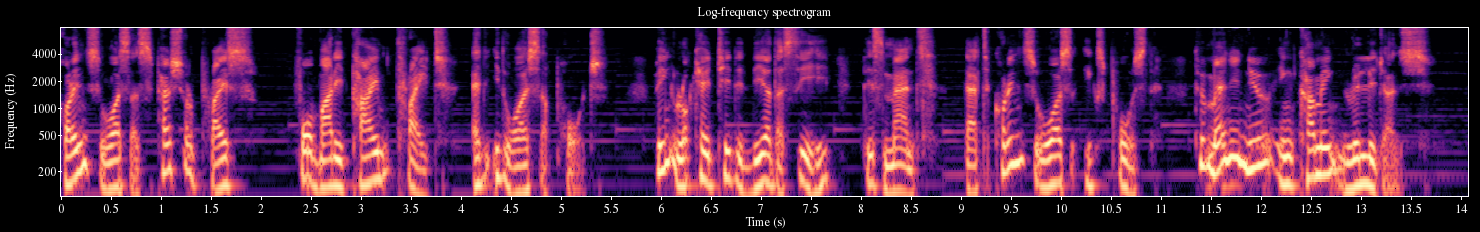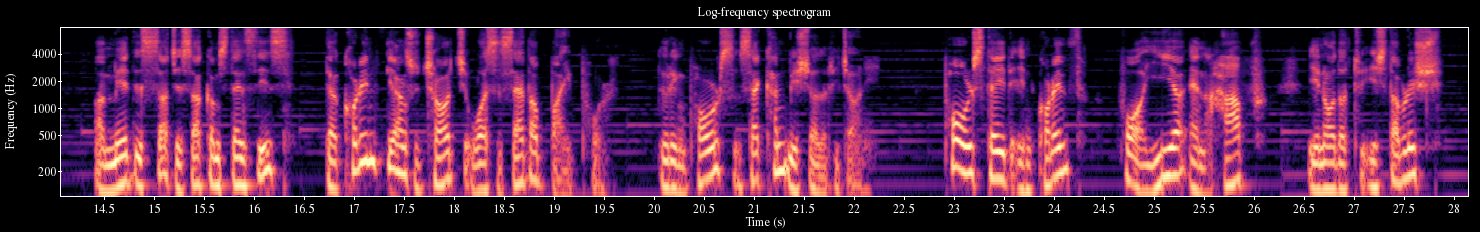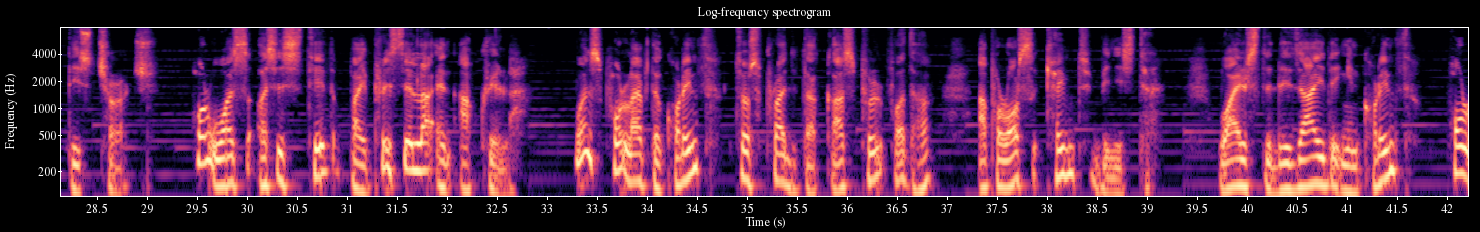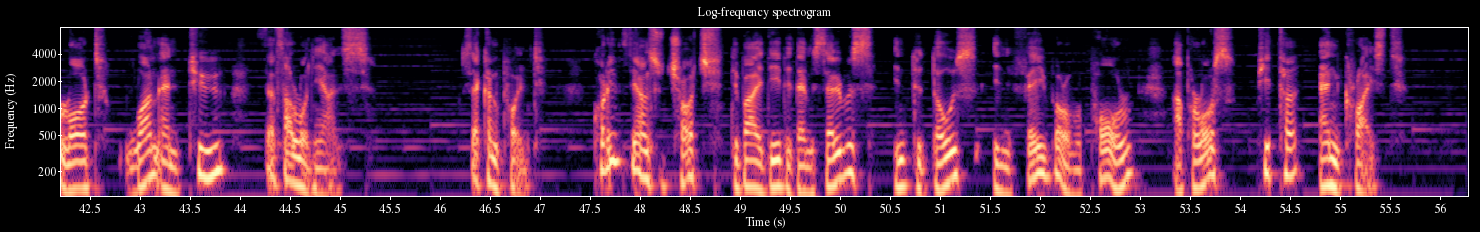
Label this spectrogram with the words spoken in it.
Corinth was a special place for maritime trade, and it was a port. Being located near the sea, this meant that Corinth was exposed to many new incoming religions. Amid such circumstances, the Corinthian church was set up by Paul during Paul's second missionary journey. Paul stayed in Corinth for a year and a half in order to establish this church. Paul was assisted by Priscilla and Aquila. Once Paul left Corinth to spread the gospel further, Apollos came to minister. Whilst residing in Corinth, Paul wrote 1 and 2 Thessalonians. Second point Corinthians church divided themselves into those in favor of Paul, Apollos, Peter, and Christ.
